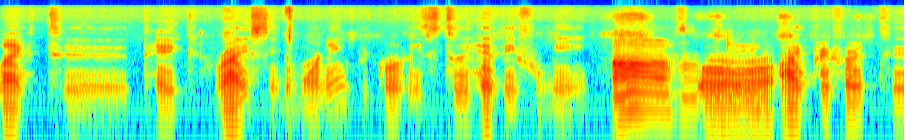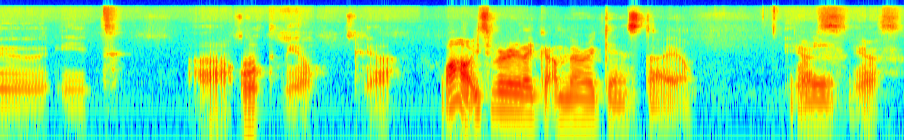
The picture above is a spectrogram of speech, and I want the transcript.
like to take rice in the morning because it's too heavy for me. uh huh. Okay. So I prefer to eat uh, oatmeal. Yeah. Wow, it's very like American style. Right. Yes. Yes.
